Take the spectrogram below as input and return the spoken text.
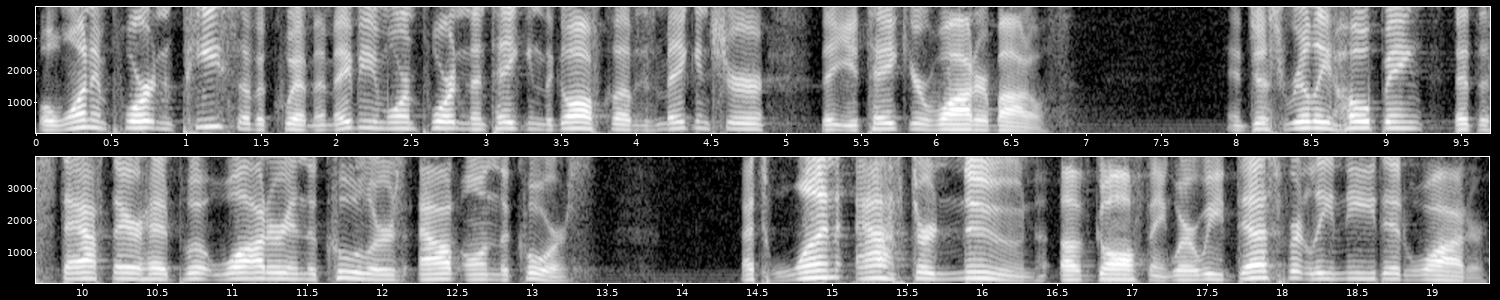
Well, one important piece of equipment, maybe more important than taking the golf clubs, is making sure that you take your water bottles. And just really hoping that the staff there had put water in the coolers out on the course. That's one afternoon of golfing where we desperately needed water.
